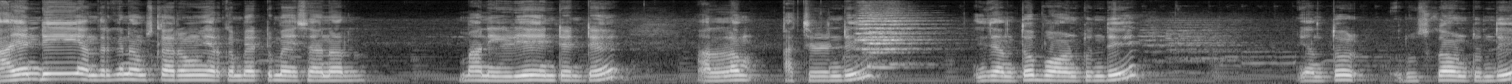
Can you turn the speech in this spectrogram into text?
హాయ్ అండి అందరికీ నమస్కారం. Welcome back to my channel. మా నీడియా ఏంటంటే అల్లం పచ్చడండి ఇది ఎంతో బాగుంటుంది. ఎంతో రుచిగా ఉంటుంది.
